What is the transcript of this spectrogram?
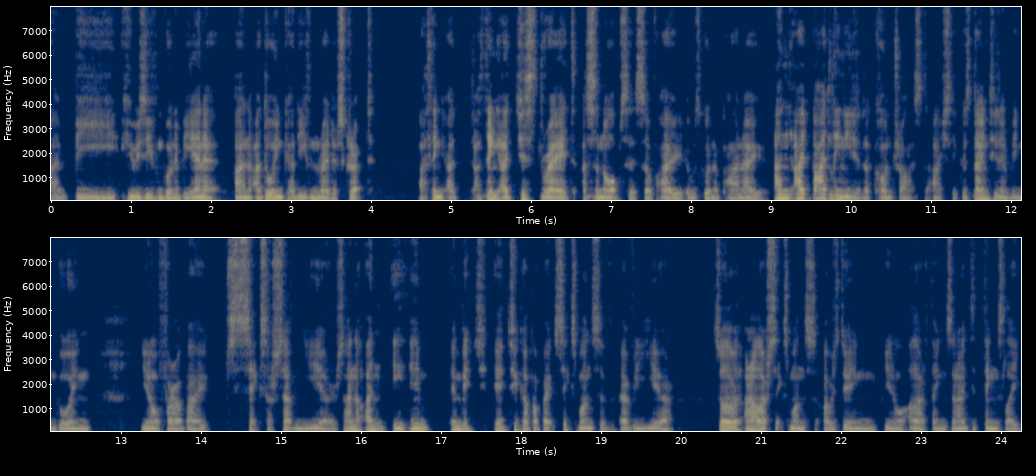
and b who was even going to be in it, and I don't think I'd even read a script. I think I, I think I just read a synopsis of how it was going to pan out, and I badly needed a contrast actually, because Downton had been going, you know, for about six or seven years, and and in, in it took up about six months of every year. So another six months, I was doing you know other things, and I did things like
